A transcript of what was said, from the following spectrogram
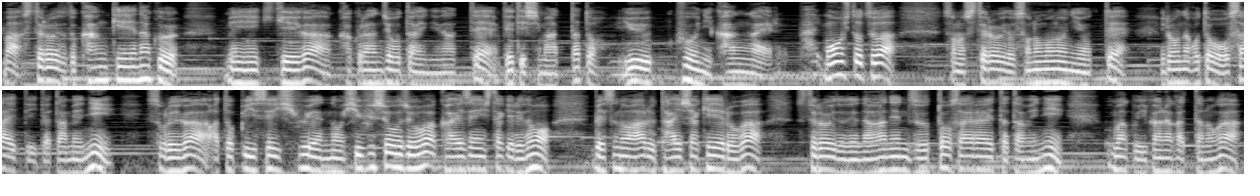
まあ、ステロイドと関係なく、免疫系が錯乱状態になって出てしまったというふうに考える。はい。もう一つは、そのステロイドそのものによって、いろんなことを抑えていたために、それがアトピー性皮膚炎の皮膚症状は改善したけれども、別のある代謝経路がステロイドで長年ずっと抑えられたために、うまくいかなかったのが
